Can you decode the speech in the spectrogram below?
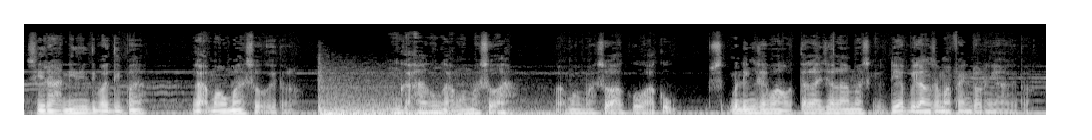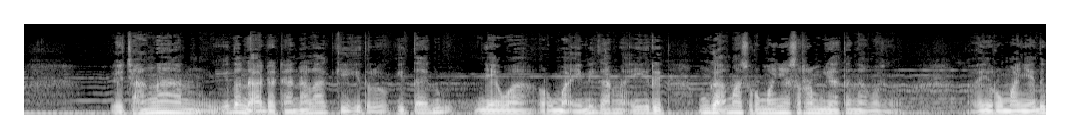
si Rani ini tiba-tiba nggak mau masuk gitu loh. Enggak, aku nggak mau masuk ah, nggak mau masuk aku, aku mending sewa hotel aja lah mas. Gitu. Dia bilang sama vendornya gitu. Ya jangan, kita nggak ada dana lagi gitu loh. Kita itu nyewa rumah ini karena irit enggak mas. Rumahnya serem lihatnya enggak mas. Katanya rumahnya itu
